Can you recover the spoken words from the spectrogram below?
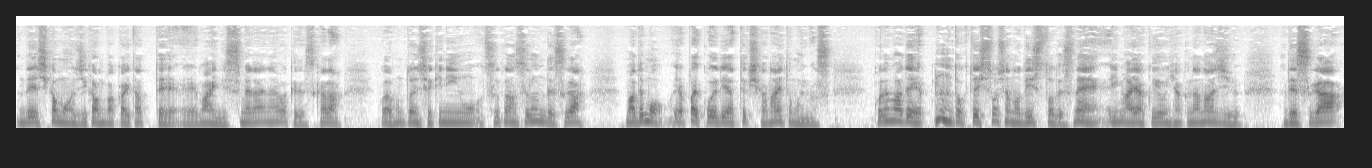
で、しかも時間ばっかり経って前に進められないわけですから、これは本当に責任を痛感するんですが、まあでも、やっぱりこれでやっていくしかないと思います。これまで 特定失踪者のリストですね、今約470ですが、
